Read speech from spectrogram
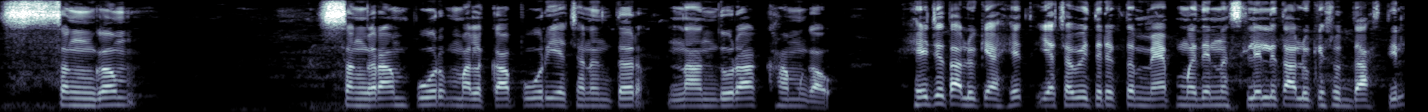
संगम संग्रामपूर मलकापूर याच्यानंतर नांदुरा खामगाव हे जे तालुके आहेत याच्या व्यतिरिक्त मॅपमध्ये नसलेले तालुकेसुद्धा असतील.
